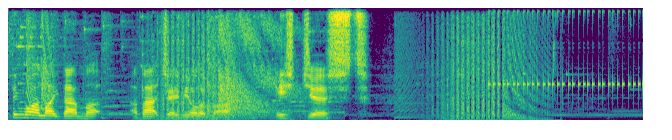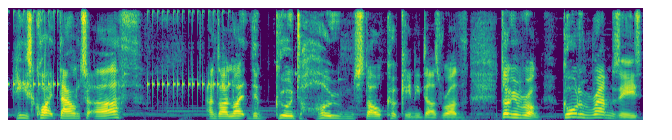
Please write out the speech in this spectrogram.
I think what I like that much about Jamie Oliver is just he's quite down to earth, and I like the good home style cooking he does. Rather, don't get me wrong, Gordon Ramsay's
